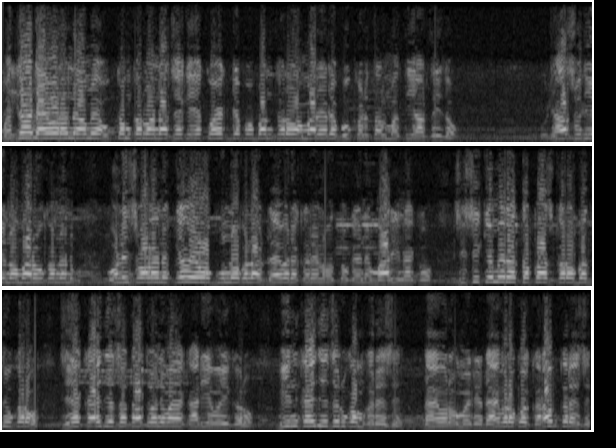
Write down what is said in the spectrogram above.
બધા ડ્રાઈવરોને અમે હુકમ કરવાના છે કે એકો એક ડેપો બંધ કરો, અમારે એને ભૂખ હડતાલમાં તૈયાર થઈ જાઓ. ત્યાં સુધીનો અમારો હુકમ નથી. પોલીસ વાળાને કેવો એવો ગુનો પેલા ડ્રાઈવરે કરેલો હતો કે એને મારી નાખ્યો? સીસી કેમેરા તપાસ કરો, બધું કરો. જે કાયદેસર થતું એની કાર્યવાહી કરો. બિનકાયદેસર હુકમ કરે છે ડ્રાઈવરો માટે. ડ્રાઈવરો કોઈ ખરાબ કરે છે?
